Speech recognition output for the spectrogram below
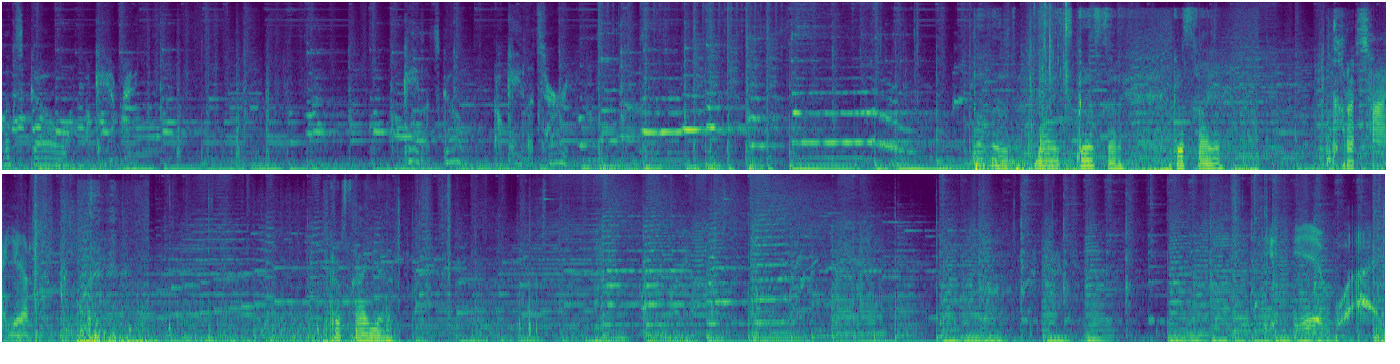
Let's go. Okay, I'm ready. Okay, let's go. Okay, let's hurry. Paweł, nice crossfire. Crossfire. Crossfire. Crossfire. Yeah, boy.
